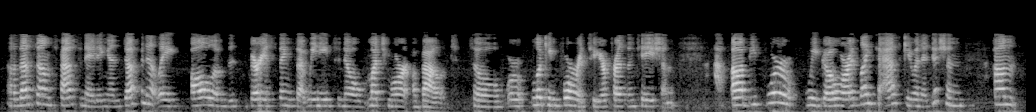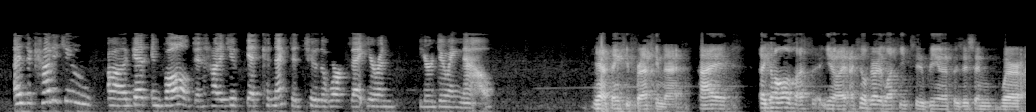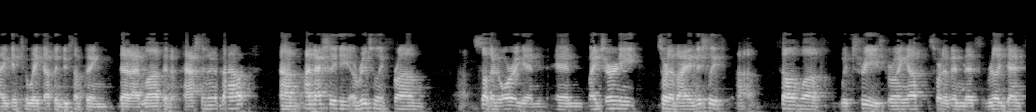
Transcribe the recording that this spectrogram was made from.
Uh, that sounds fascinating and definitely all of the various things that we need to know much more about. So we're looking forward to your presentation. Uh, before we go, or I'd like to ask you in addition, um, Isaac, how did you uh, get involved and how did you get connected to the work that you're in, you're doing now? Yeah, thank you for asking that. I, like all of us, you know, I, I feel very lucky to be in a position where I get to wake up and do something that I love and am passionate about. Um, I'm actually originally from uh, Southern Oregon, and my journey sort of I initially uh, fell in love with trees growing up sort of in this really dense,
